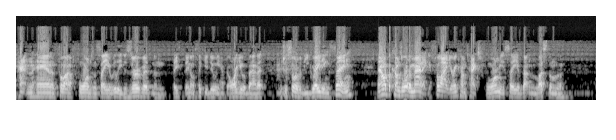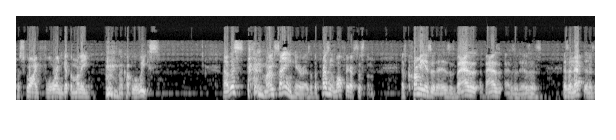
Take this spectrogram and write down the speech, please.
hat in hand and fill out forms and say you really deserve it, and they, they don't think you do, and you have to argue about it, which is sort of a degrading thing. Now it becomes automatic. You fill out your income tax form, you say you've gotten less than the prescribed floor, and you get the money in a couple of weeks. Now, this, what I'm saying here is that the present welfare system as crummy as it is, as bad, bad as it is, as, as inept and as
